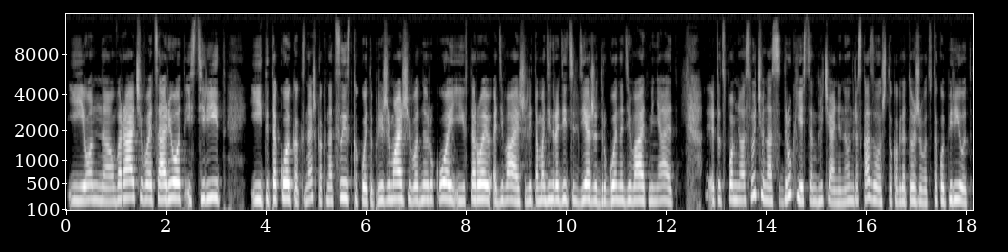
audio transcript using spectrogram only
и он уворачивается, орет, истерит, и ты такой, как, знаешь, как нацист какой-то, прижимаешь его одной рукой и второй одеваешь, или там один родитель держит, другой надевает, меняет. Я тут вспомнила случай, у нас друг есть англичанин, и он рассказывал, что когда тоже вот в такой период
